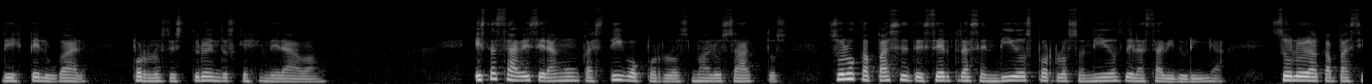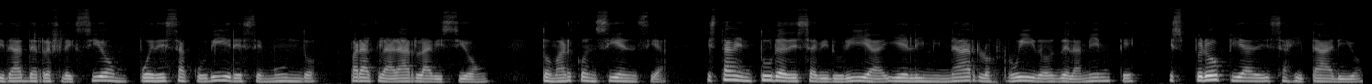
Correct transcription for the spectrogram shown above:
de este lugar por los estruendos que generaban. Estas aves serán un castigo por los malos actos, sólo capaces de ser trascendidos por los sonidos de la sabiduría. Sólo la capacidad de reflexión puede sacudir ese mundo para aclarar la visión, tomar conciencia, esta aventura de sabiduría y eliminar los ruidos de la mente es propia de Sagitario.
